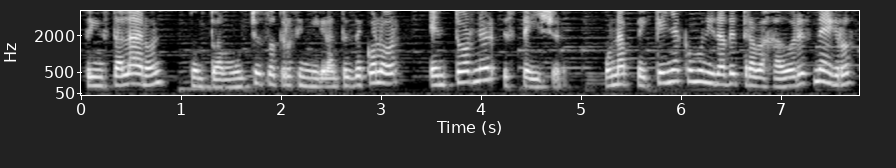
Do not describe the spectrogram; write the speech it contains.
Se instalaron, junto a muchos otros inmigrantes de color, en Turner Station, una pequeña comunidad de trabajadores negros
